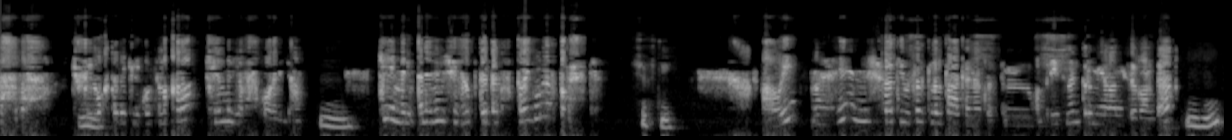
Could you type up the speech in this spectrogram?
صح صح في. الوقت هذاك اللي كنت نقرأ كامل يضحكوا عليا. كامل. أنا نمشي بلوك دابا في الطريق والناس تضحك شفتي آه وي هي مش فاكي وصلت للباك أنا كنت بديت من بروميير اني سكوندير مهم.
